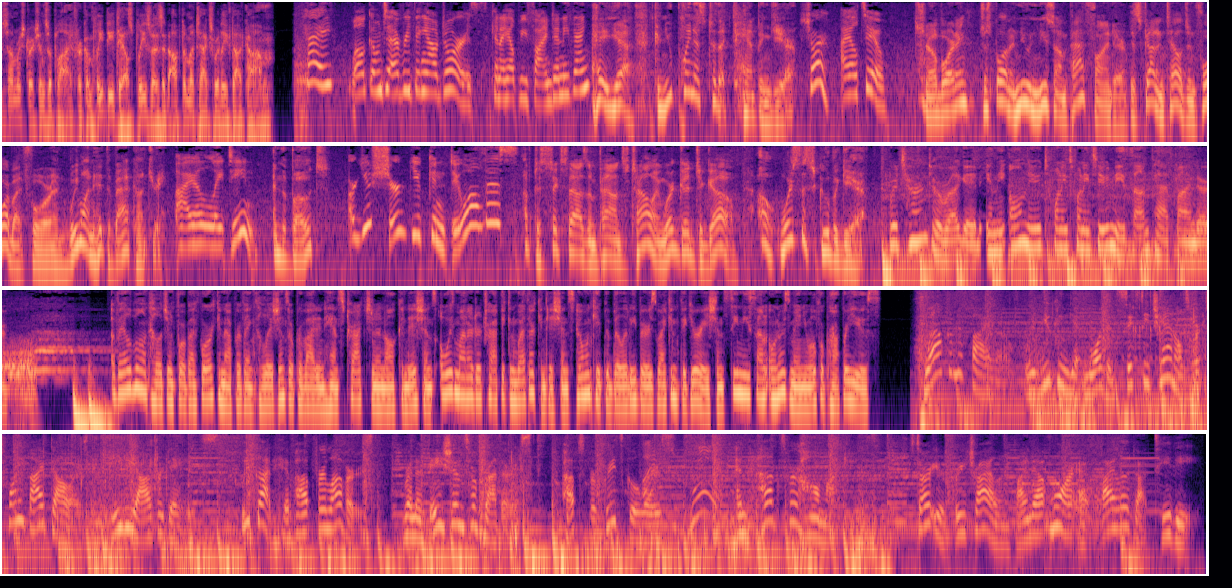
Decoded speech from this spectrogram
Some restrictions apply. For complete details, please visit OptimaTaxRelief.com. Hey, welcome to Everything Outdoors. Can I help you find anything? Hey, yeah. Can you point us to the camping gear? Sure, aisle two. Snowboarding? Just bought a new Nissan Pathfinder. It's got intelligent 4x4, and we want to hit the backcountry. Aisle 18. And the boats? Are you sure you can do all this? Up to 6,000 pounds towing, we're good to go. Oh, where's the scuba gear? Return to rugged in the all new 2022 Nissan Pathfinder. Available intelligent 4x4 cannot prevent collisions or provide enhanced traction in all conditions. Always monitor traffic and weather conditions. Towing capability varies by configuration. See Nissan Owner's Manual for proper use. Welcome to Philo, where you can get more than 60 channels for $25 and DVR for days. We've got hip hop for lovers, renovations for brothers, pups for preschoolers, and hugs for hallmarkies. Start your free trial and find out more at philo.tv.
